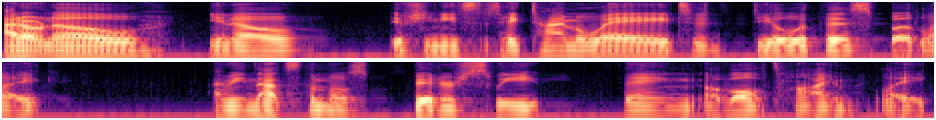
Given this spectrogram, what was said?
I don't know, you know, if she needs to take time away to deal with this, but like I mean, that's the most bittersweet thing of all time. Like,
